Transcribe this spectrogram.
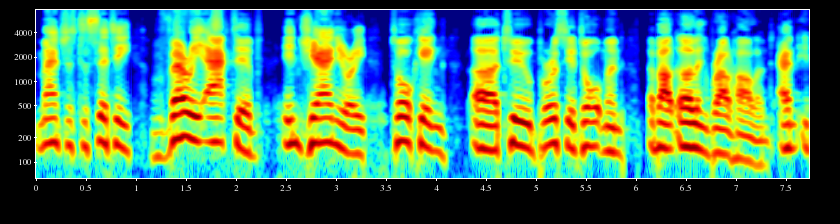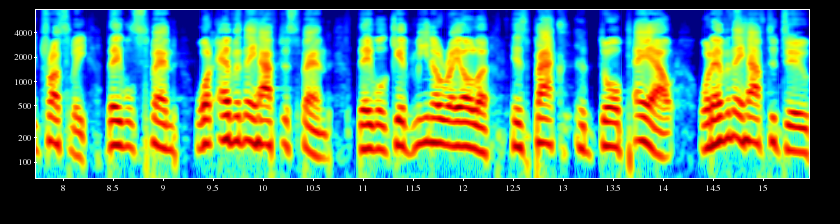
Manchester City very active in January talking uh, to Borussia Dortmund about Erling Braut Haaland. And trust me, they will spend whatever they have to spend. They will give Mino Raiola his backdoor payout whatever they have to do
